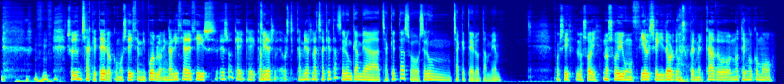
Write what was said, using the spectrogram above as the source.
Soy un chaquetero, como se dice en mi pueblo. ¿En Galicia decís eso? ¿Que, cambias, la chaqueta? ¿Ser un cambia chaquetas o ser un chaquetero también? Pues sí, lo soy. No soy un fiel seguidor de un supermercado, no tengo como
